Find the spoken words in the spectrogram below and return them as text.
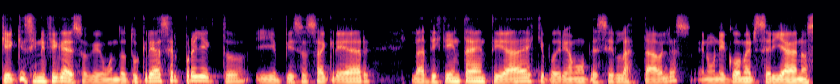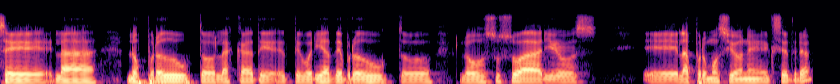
¿qué, ¿Qué significa eso? Que cuando tú creas el proyecto y empiezas a crear las distintas entidades que podríamos decir las tablas. En un e-commerce sería, no sé, los productos, las categorías de productos, los usuarios, eh, las promociones, etc.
